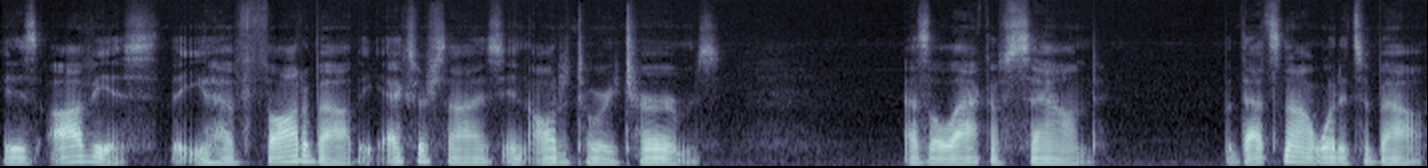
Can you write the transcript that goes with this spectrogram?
It is obvious that you have thought about the exercise in auditory terms as a lack of sound, but that's not what it's about.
